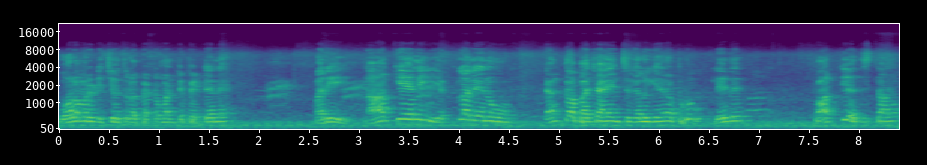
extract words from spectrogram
కోలమరెడ్డి చేతిలో పెట్టమంటే పెట్టానే. మరి నాకే అని ఎట్లా నేను డంకా బచాయించగలిగినప్పుడు లేదే పార్టీ అధిష్టానం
